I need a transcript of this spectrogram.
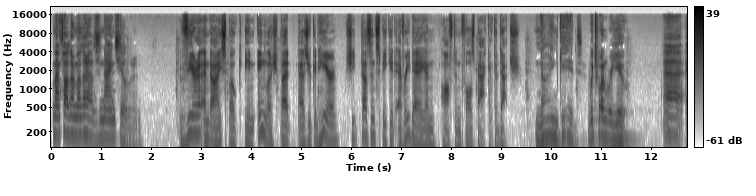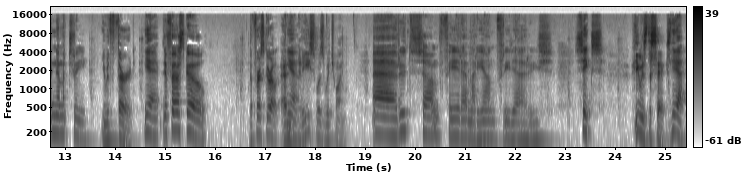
My father and mother has nine children. Vera and I spoke in English, but as you can hear, she doesn't speak it every day and often falls back into Dutch. Nine kids. Which one were you? Uh, number three. You were the third. Yeah, the first girl. The first girl. And Yeah. Ries was which one? Uh, Ruth, Sam, Vera, Marianne, Frida, Ries. Six. He was the sixth. Yeah.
